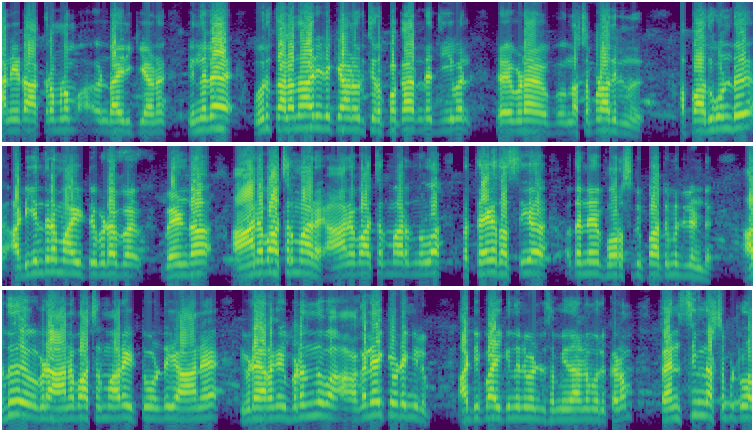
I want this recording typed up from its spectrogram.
ആനയുടെ ആക്രമണം ഉണ്ടായിരിക്കുകയാണ്. ഇന്നലെ ഒരു തലനാരിയിലേക്കാണ് ഒരു ചെറുപ്പക്കാരന്റെ ജീവൻ ഇവിടെ നഷ്ടപ്പെടാതിരുന്നത്. അപ്പൊ അതുകൊണ്ട് അടിയന്തരമായിട്ട് ഇവിടെ വേണ്ട ആനവാച്ചർമാരെ എന്നുള്ള പ്രത്യേക തസ്തിക തന്നെ ഫോറസ്റ്റ് ഡിപ്പാർട്ട്മെന്റിലുണ്ട്. അത് ഇവിടെ ആനവാച്ചർമാരെ ഇട്ടുകൊണ്ട് ഈ ആന ഇവിടെ ഇറങ്ങി ഇവിടെ നിന്ന് അകലേക്ക് എവിടെയെങ്കിലും അട്ടിപ്പായിക്കുന്നതിന് വേണ്ടി സംവിധാനം ഒരുക്കണം. ഫെൻസിങ് നഷ്ടപ്പെട്ടുള്ള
